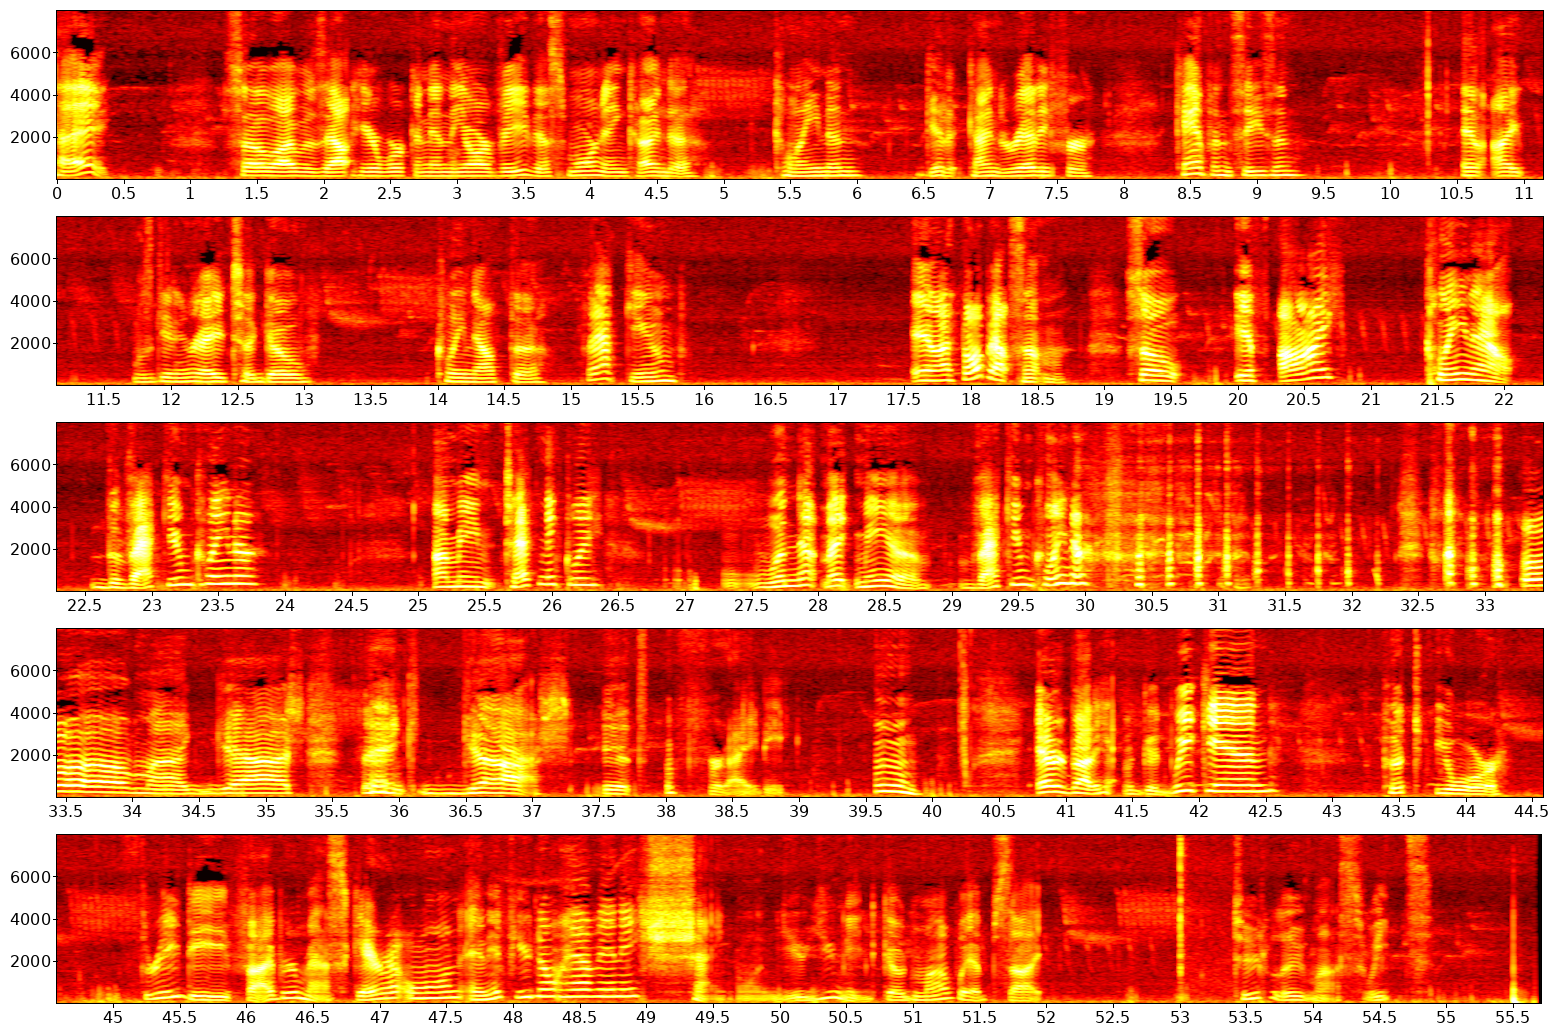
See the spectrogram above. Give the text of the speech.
Hey, so I was out here working in the RV this morning, kind of cleaning, get it kind of ready for camping season. And I was getting ready to go clean out the vacuum. And I thought about something. So if I clean out the vacuum cleaner, I mean, technically, wouldn't that make me a vacuum cleaner? oh my gosh. Thank gosh it's Friday. Mm. Everybody have a good weekend. Put your 3D fiber mascara on. And if you don't have any, shame on you. You need to go to my website. Toodaloo, my sweets.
